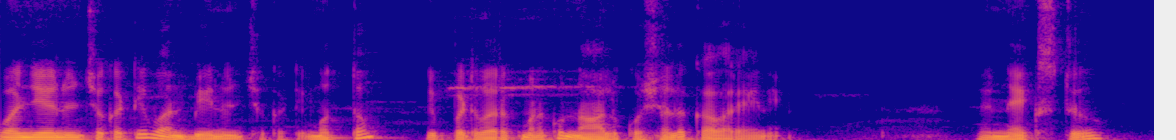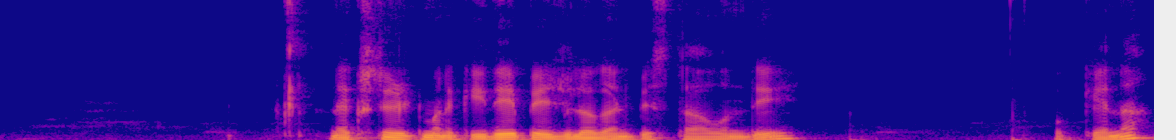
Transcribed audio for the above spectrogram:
వన్ ఏ నుంచి ఒకటి వన్ బి నుంచి ఒకటి. మొత్తం ఇప్పటి వరకు మనకు నాలుగు క్వశ్చన్లు కవర్ అయినాయి. నెక్స్ట్ నెక్స్ట్ యూనిట్ మనకి ఇదే పేజీలో కనిపిస్తూ ఉంది. ఓకేనా?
